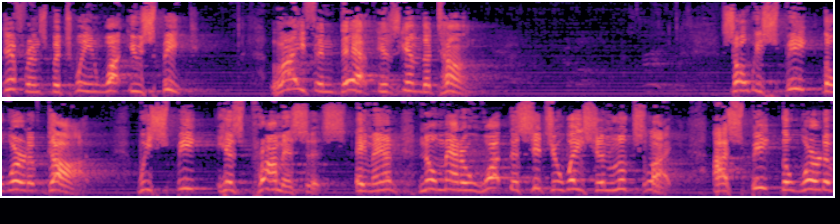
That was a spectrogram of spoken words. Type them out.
difference between what you speak Life and death is in the tongue. So we speak the word of God. We speak his promises. Amen. No matter what the situation looks like, I speak the word of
